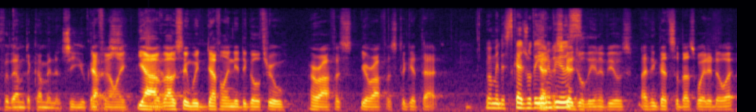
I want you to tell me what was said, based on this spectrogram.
for them to come in and see you guys. Definitely. Yeah, I was saying we definitely need to go through her office, your office, to get that. You want me to schedule the Yeah, to interviews? schedule the interviews. I think that's the best way to do it.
